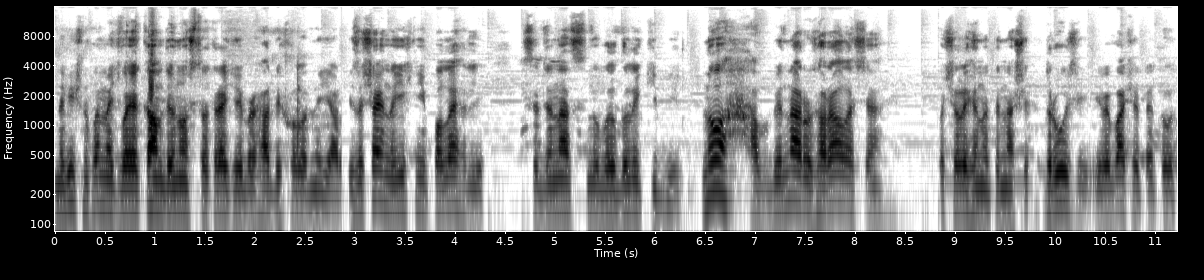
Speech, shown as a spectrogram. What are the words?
на вічну пам'ять воякам 93-ї бригади Холодний Яр. І, звичайно, їхні полеглі це для нас ну, великий біль. Ну, а війна розгоралася, почали гинути наші друзі. І ви бачите тут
